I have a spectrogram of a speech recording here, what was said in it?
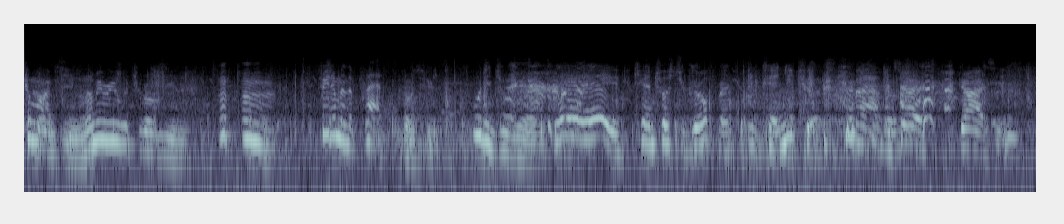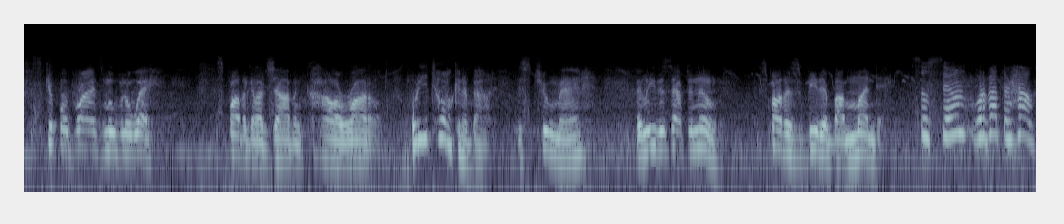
Come on, Tina. Let me read what you wrote me in Mm-mm. Freedom of the press. What did you write? Hey, hey, if you can't trust your girlfriend, who can you trust? Guys, Skip O'Brien's moving away. His father got a job in Colorado. What are you talking about? It's true, man. They leave this afternoon. His father's to be there by Monday. So soon? What about their house?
